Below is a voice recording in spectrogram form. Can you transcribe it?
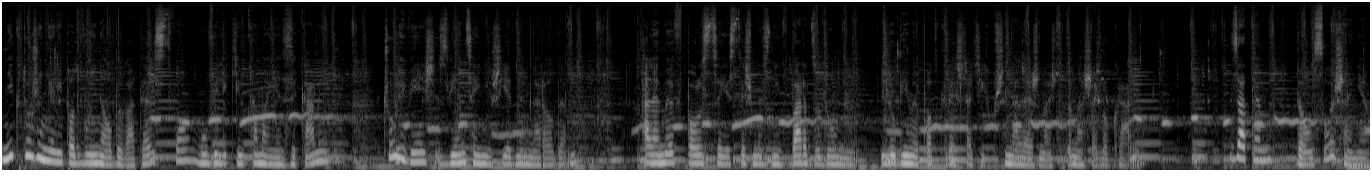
Niektórzy mieli podwójne obywatelstwo, mówili kilkoma językami, czuli więź z więcej niż jednym narodem. Ale my w Polsce jesteśmy z nich bardzo dumni i lubimy podkreślać ich przynależność do naszego kraju. Zatem do usłyszenia.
